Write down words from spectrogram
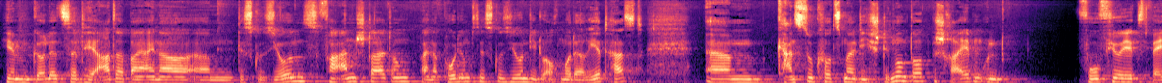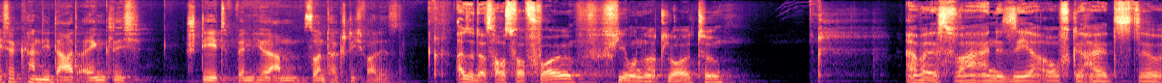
hier im Görlitzer Theater bei einer ähm, Diskussionsveranstaltung, bei einer Podiumsdiskussion, die du auch moderiert hast. Ähm, kannst du kurz mal die Stimmung dort beschreiben und wofür jetzt welcher Kandidat eigentlich steht, wenn hier am Sonntag Stichwahl ist? Also das Haus war voll, 400 Leute. Aber es war eine sehr aufgeheizte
